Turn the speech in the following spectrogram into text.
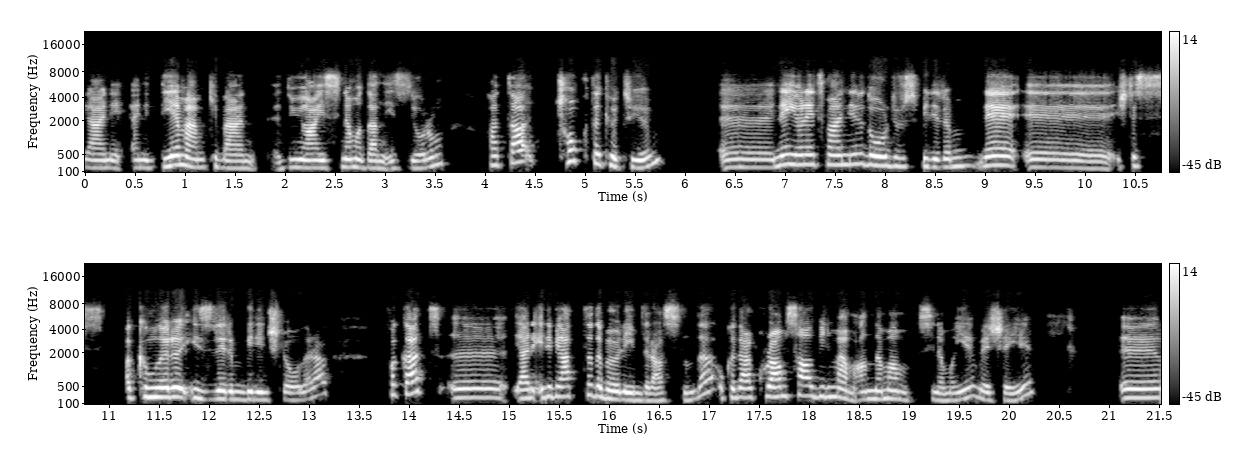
Yani hani diyemem ki ben e, dünyayı sinemadan izliyorum. Hatta çok da kötüyüm. Ee, ne yönetmenleri doğru dürüst bilirim, ne e, işte akımları izlerim bilinçli olarak. Fakat e, yani edebiyatta da böyleyimdir aslında. O kadar kuramsal bilmem, anlamam sinemayı ve şeyi. E,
